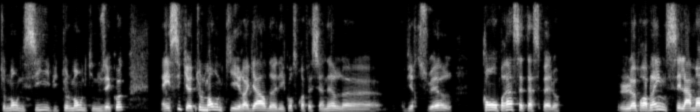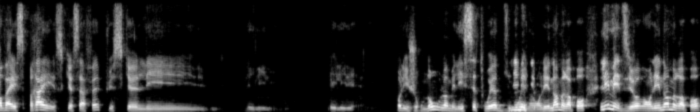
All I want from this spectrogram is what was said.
tout le monde ici, et puis tout le monde qui nous écoute, ainsi que tout le monde qui regarde des courses professionnelles euh, virtuelles, comprend cet aspect-là. Le problème, c'est la mauvaise presse que ça fait, puisque les, les, pas les journaux, là, mais les sites web, du moins, on les nommera pas, les médias, on les nommera pas,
